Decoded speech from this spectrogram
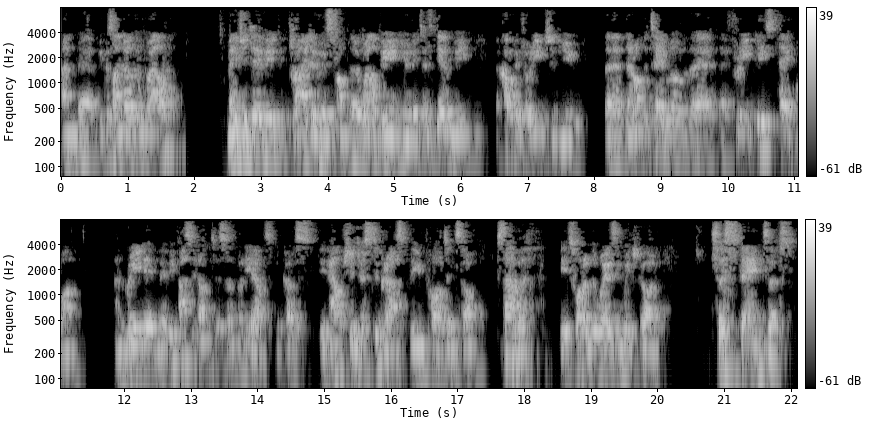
and uh, because I know them well, Major David Ryder, who is from the Wellbeing Unit, has given me a copy for each of you. They're, they're on the table over there. They're free. Please take one and read it. Maybe pass it on to somebody else because it helps you just to grasp the importance of Sabbath. It's one of the ways in which God sustains us.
